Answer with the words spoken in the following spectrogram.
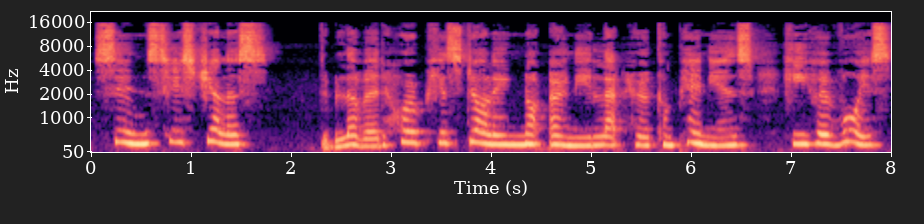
Since he is jealous, The beloved hope his darling not only let her companions hear her voice,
